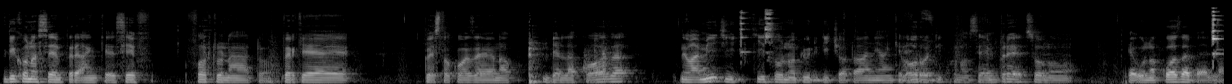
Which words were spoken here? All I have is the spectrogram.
dicono sempre anche sei fortunato perché questa cosa è una bella cosa. No, amici che sono più di 18 anni, anche loro dicono sempre sono, è una cosa bella.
